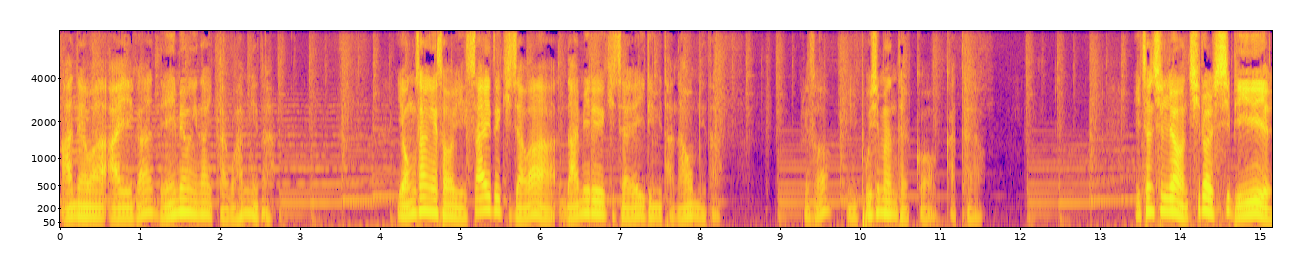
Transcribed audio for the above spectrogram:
아내와 아이가 4명이나 있다고 합니다. 이 영상에서 이 사이드 기자와 나미르 기자의 이름이 다 나옵니다. 그래서 보시면 될 것 같아요. 2007년 7월 12일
